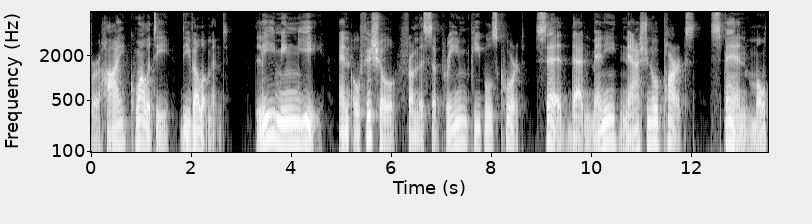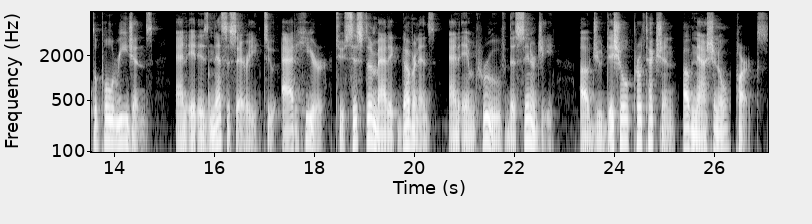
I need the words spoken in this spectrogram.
for high quality development. Li Mingyi, an official from the Supreme People's Court, said that many national parks span multiple regions and it is necessary to adhere to systematic governance and improve the synergy of judicial protection of national parks.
